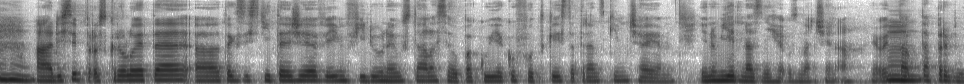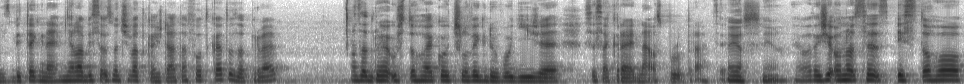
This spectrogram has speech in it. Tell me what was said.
Mm-hmm. A když si proskrolujete, uh, tak zjistíte, že v jejím feedu neustále se opakují jako fotky s Tatranským čajem. Jenom jedna z nich je označená. Jo? Mm. Ta, ta první, zbytek ne. Měla by se označovat každá ta fotka, to za prvé. A za druhé už z toho jako člověk dovodí, že se sakra jedná o spolupráci. Jasně. Jo, takže ono se i z toho,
